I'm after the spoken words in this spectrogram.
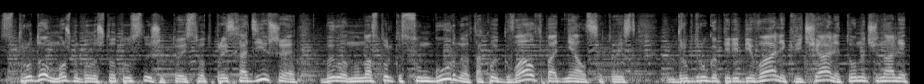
с трудом можно было что-то услышать. То есть вот происходившее было ну настолько сумбурно, такой гвалт поднялся. То есть друг друга перебивали, кричали, то начинали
